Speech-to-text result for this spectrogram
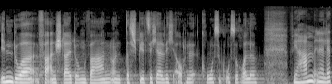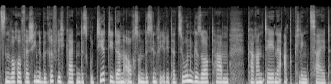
Indoor-Veranstaltungen waren und das spielt sicherlich auch eine große, große Rolle. Wir haben in der letzten Woche verschiedene Begrifflichkeiten diskutiert, die dann auch so ein bisschen für Irritationen gesorgt haben. Quarantäne, Abklingzeit.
